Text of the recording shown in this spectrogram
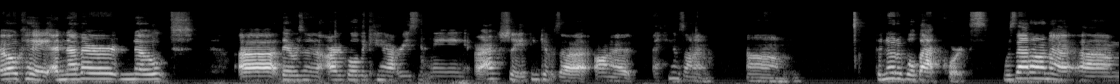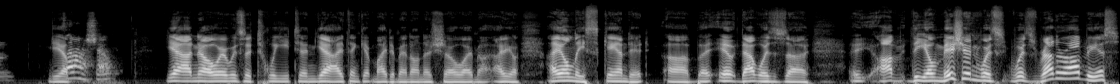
okay, another note uh, there was an article that came out recently. Actually, I think it was a, on a. I think it was on a. Um, the notable backcourts. Was that on a? Um, yeah. on a show? Yeah, no, it was a tweet, and yeah, I think it might have been on a show. I I, I only scanned it, uh, but it, that was uh, ob- the omission was was rather obvious.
